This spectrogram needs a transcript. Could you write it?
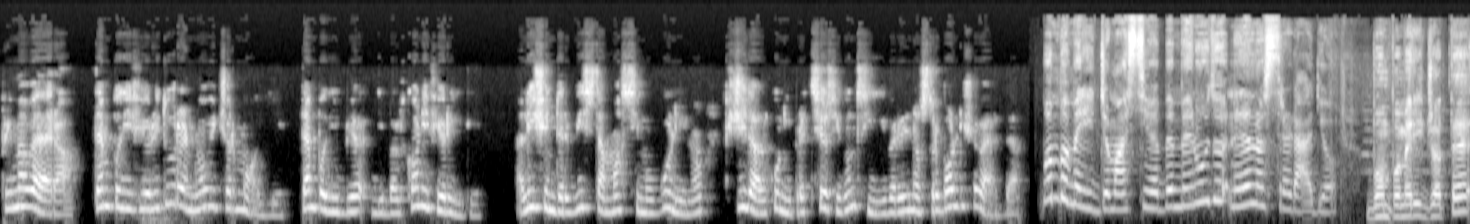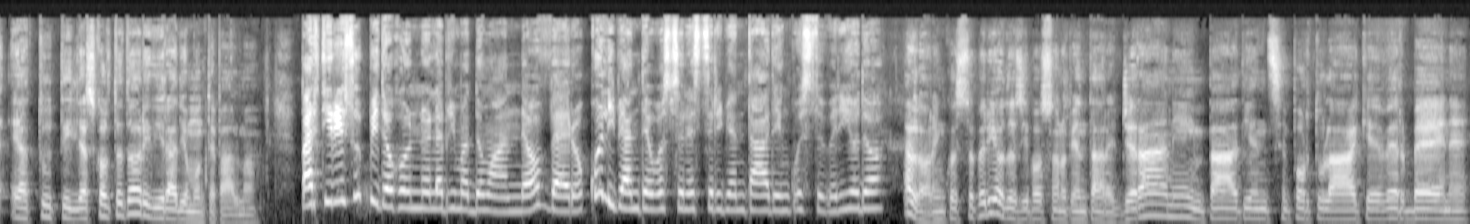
Primavera, tempo di fioriture e nuovi germogli, tempo di, bi- di balconi fioriti. Alice intervista Massimo Gulino che ci dà alcuni preziosi consigli per il nostro pollice verde. Buon pomeriggio Massimo e benvenuto nella nostra radio. Buon pomeriggio a te e a tutti gli ascoltatori di Radio Montepalma. Partirei subito con la prima domanda, ovvero quali piante possono essere piantate in questo periodo? Allora, in questo periodo si possono piantare geranie, impatiens, portulache, verbene,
